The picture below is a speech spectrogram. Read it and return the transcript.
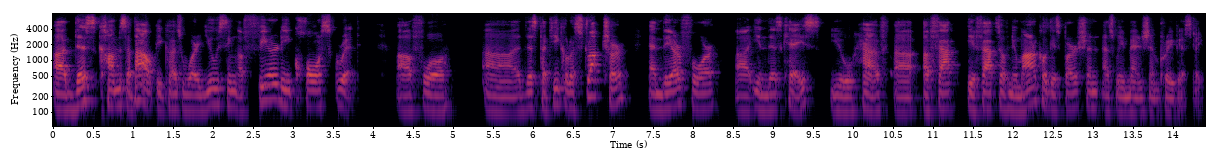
uh, this comes about because we're using a fairly coarse grid uh, for uh, this particular structure, and therefore, uh, in this case, you have uh, effect, effects of numerical dispersion, as we mentioned previously.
